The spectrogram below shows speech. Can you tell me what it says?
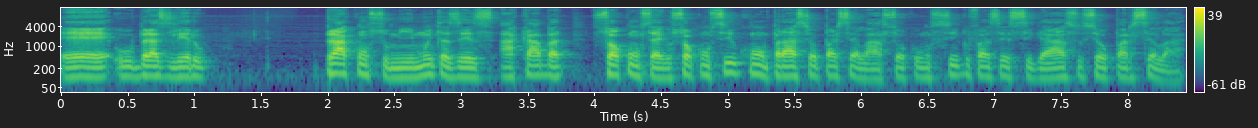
é, o brasileiro para consumir, muitas vezes acaba só consegue, só consigo comprar se eu parcelar, só consigo fazer esse gasto se eu parcelar.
